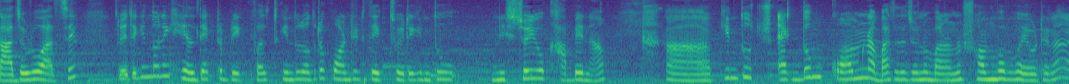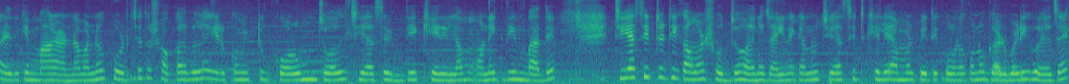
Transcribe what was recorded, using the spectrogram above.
গাজরও আছে। তো এটা কিন্তু অনেক হেলদি একটা ব্রেকফাস্ট কিন্তু যতটা কোয়ান্টিটি দেখছ, এটা কিন্তু নিশ্চয়ই ও খাবে না। কিন্তু একদম কম না বাচ্চাদের জন্য বানানো সম্ভব হয়ে ওঠে না। আর এদিকে মা রান্না বান্নাও করছে। তো সকালবেলা এরকম একটু গরম জল চিয়া সিড দিয়ে খেয়ে নিলাম অনেক দিন বাদে। চিয়া সিডটা ঠিক আমার সহ্য হয় না যাই না কেন। চিয়া সিড খেলে আমার পেটে কোনো না কোনো গড়বড়ি হয়ে যায়।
